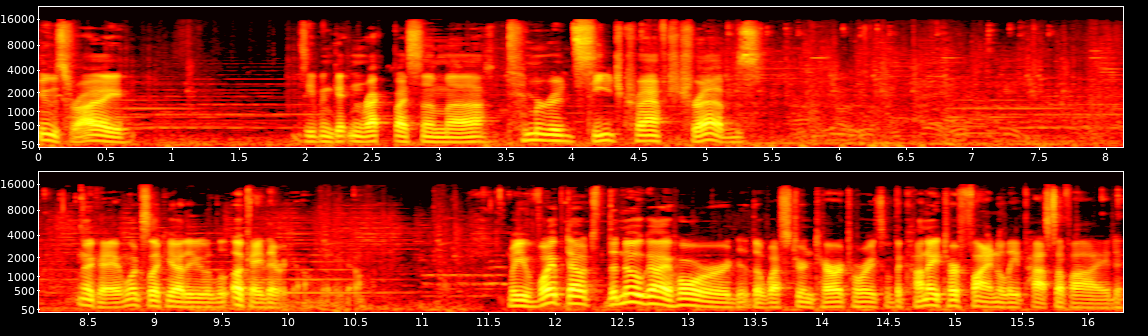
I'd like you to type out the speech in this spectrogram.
Ooh, Sarai is even getting wrecked by some uh, Timurid Siegecraft Trebs. Okay, looks like you ought to do a little... Okay, there we go. There we go. We've wiped out the Nogai Horde. The western territories of the Khanate are finally pacified.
